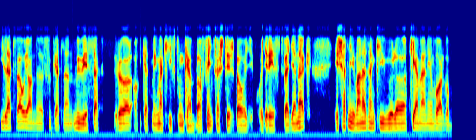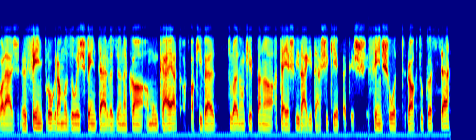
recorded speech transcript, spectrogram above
illetve olyan független művészekről, akiket még meghívtunk ebbe a fényfestésbe, hogy, hogy részt vegyenek és hát nyilván ezen kívül kiemelném Varga Balázs fényprogramozó és fénytervezőnek a, a munkáját, akivel tulajdonképpen a, a teljes világítási képet és fénysót raktuk össze,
